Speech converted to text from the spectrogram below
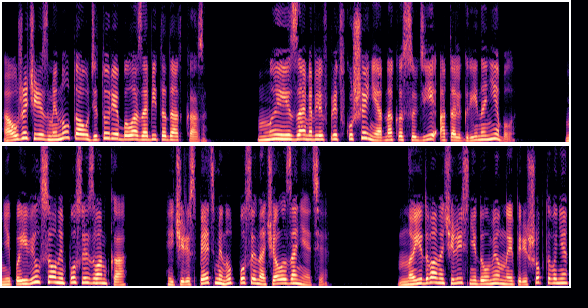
А уже через минуту аудитория была забита до отказа. Мы замерли в предвкушении, однако судьи от Альгрина не было. Не появился он и после звонка, и через пять минут после начала занятия. Но едва начались недоуменные перешептывания,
